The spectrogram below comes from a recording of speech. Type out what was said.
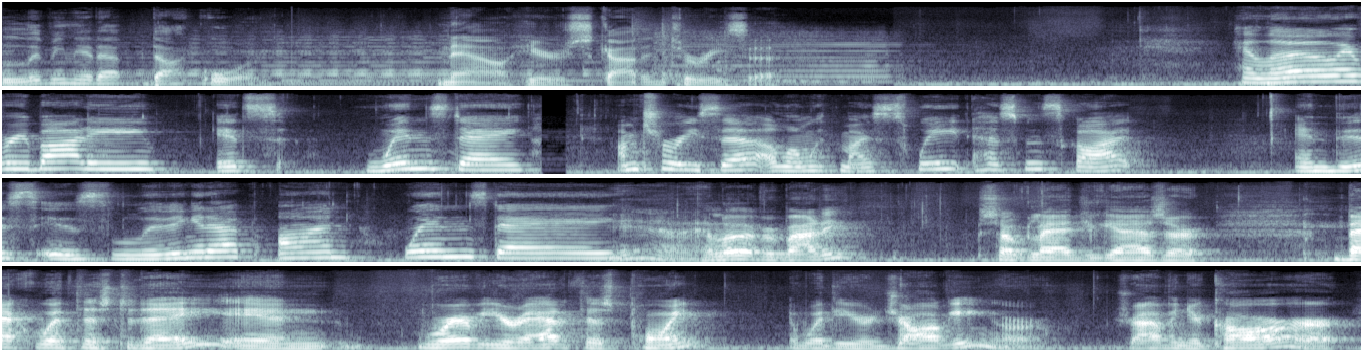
livingitup.org. Now, here's Scott and Teresa. Hello, everybody. It's Wednesday. I'm Teresa, along with my sweet husband Scott, and this is Living It Up on Wednesday. Yeah, hello everybody. So glad you guys are back with us today, and wherever you're at at this point, whether you're jogging or driving your car or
